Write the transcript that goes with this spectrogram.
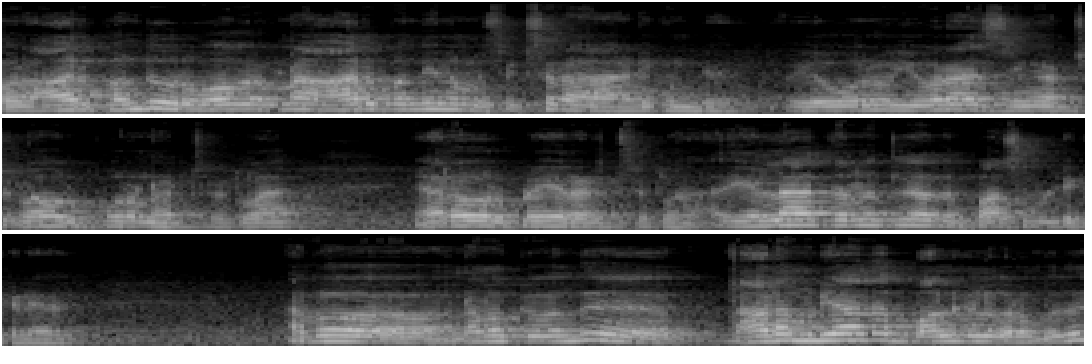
ஒரு ஆறு பந்து ஒரு ஓவருக்குனா ஆறு பந்தையும் நம்ம சிக்ஸராக அடிக்க முடியாது. ஒரு யுவராஜ் சிங் அடிச்சிருக்கலாம் ஒரு பூரன் அடிச்சிருக்கலாம் யாரோ ஒரு பிளேயர் அடிச்சிருக்கலாம். அது எல்லா தருணத்துலையும் அது பாசிபிலிட்டி கிடையாது. அப்போது நமக்கு வந்து ஆட முடியாத பால்கள் வரும்போது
